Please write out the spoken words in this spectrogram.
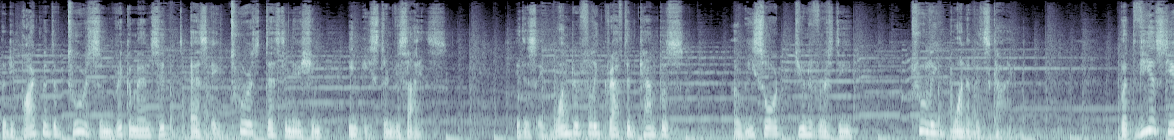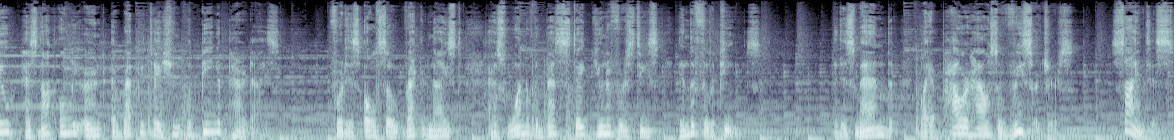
the Department of Tourism recommends it as a tourist destination in eastern Visayas. It is a wonderfully crafted campus, a resort university, truly one of its kind. But VSU has not only earned a reputation of being a paradise, for it is also recognized as one of the best state universities in the Philippines. It is manned by a powerhouse of researchers, scientists,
